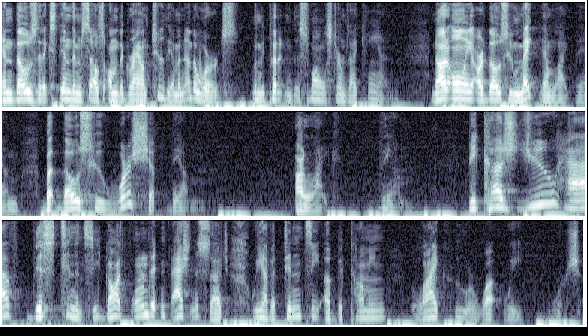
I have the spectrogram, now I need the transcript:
and those that extend themselves on the ground to them. In other words, let me put it in the smallest terms I can. Not only are those who make them like them, but those who worship them are like them. Because you have this tendency, God formed it and fashioned as such, we have a tendency of becoming like who or what we worship.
